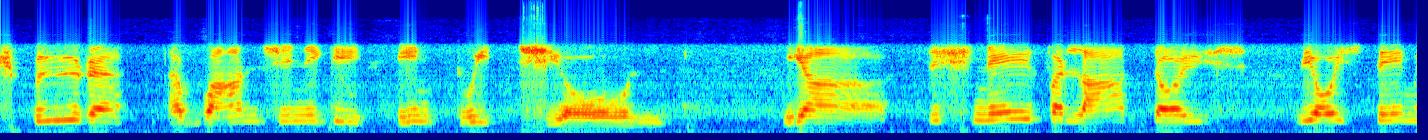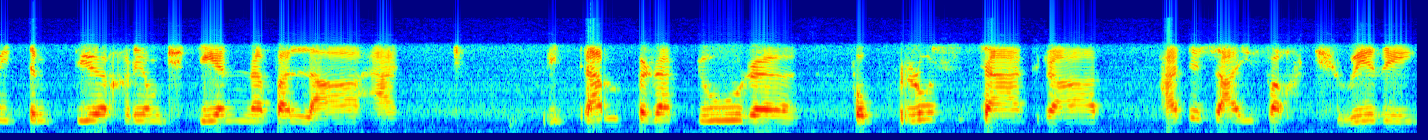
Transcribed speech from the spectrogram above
spüre eine wahnsinnige Intuition. Ja, der Schnee verlässt uns, wie uns der mit dem Tüchli um die Stirn verlassen hat. Die Temperaturen von plus 10 Grad hat es einfach schwierig.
